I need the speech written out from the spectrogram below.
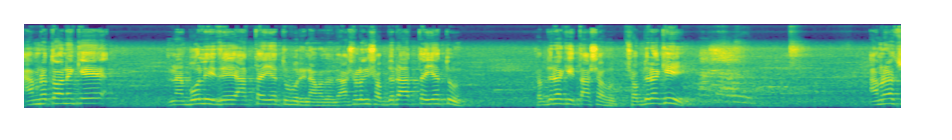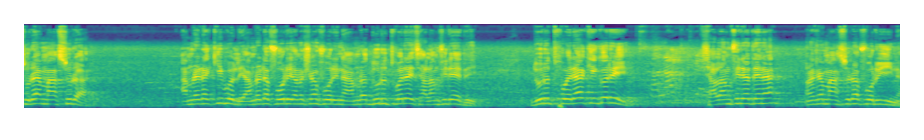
আমরা তো অনেকে না বলি যে আত্মা ইয়াতু পড়ি না আমাদের। আসলে কি শব্দটা আত্মা ইয়াতু শব্দটা কি? তাসাহুদ শব্দটা কি? আমরা সুরা মাসুরা। আমরা এটা কি বলি? আমরা এটা পড়ি অনেক সময় পড়ি না। আমরা দূরত পড়ে সালাম ফিরিয়ে দিই। দূরত পড়া কি করি? সালাম ফিরে দেয় না। অনেক সময় মাসুরা পড়িই না।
